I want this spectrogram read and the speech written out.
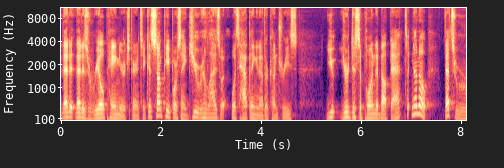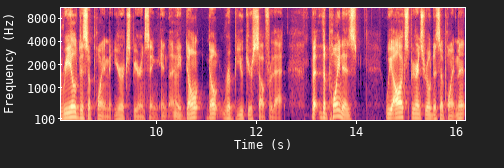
that that is real pain you're experiencing. Because some people are saying, do you realize what, what's happening in other countries? You you're disappointed about that? It's like, no, no, that's real disappointment you're experiencing, and mm. don't don't rebuke yourself for that. But the point is, we all experience real disappointment,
